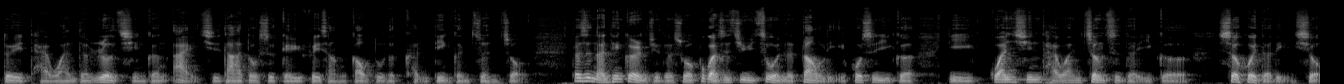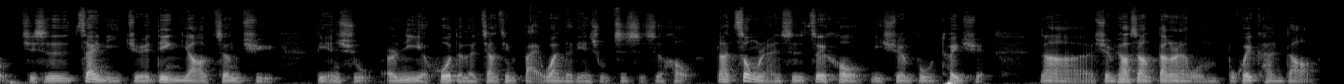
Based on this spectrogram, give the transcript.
对台湾的热情跟爱，其实大家都是给予非常高度的肯定跟尊重。但是南天个人觉得说，不管是基于做人的道理，或是一个你关心台湾政治的一个社会的领袖，其实，在你决定要争取联署，而你也获得了将近百万的联署支持之后，那纵然是最后你宣布退选，那选票上当然我们不会看到。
